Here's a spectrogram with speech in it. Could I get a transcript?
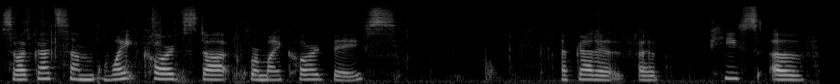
So I've got some white cardstock for my card base. I've got a, a piece of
